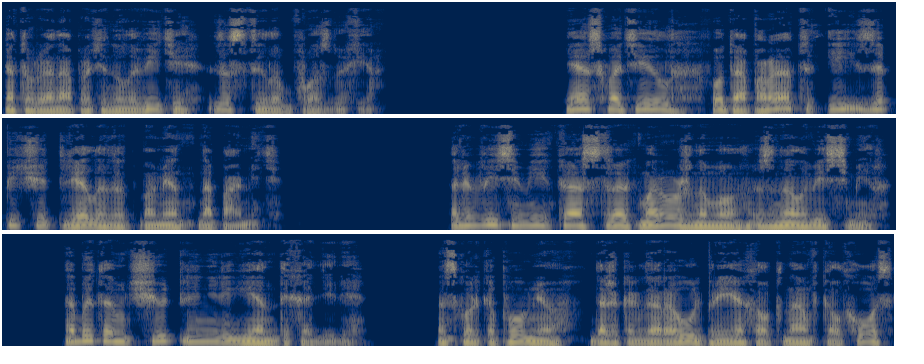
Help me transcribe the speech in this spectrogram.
которую она протянула Вите, застыла в воздухе. Я схватил фотоаппарат и запечатлел этот момент на память. О любви семьи Кастро к мороженому знал весь мир. Об этом чуть ли не легенды ходили. Насколько помню, даже когда Рауль приехал к нам в колхоз,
